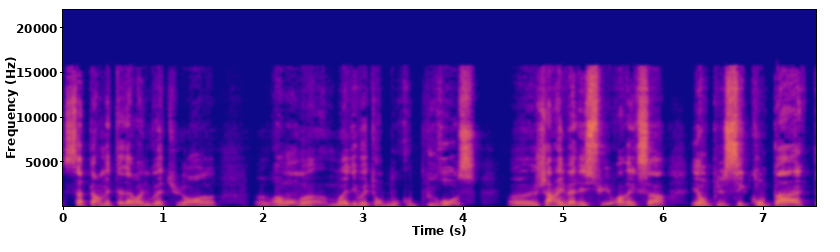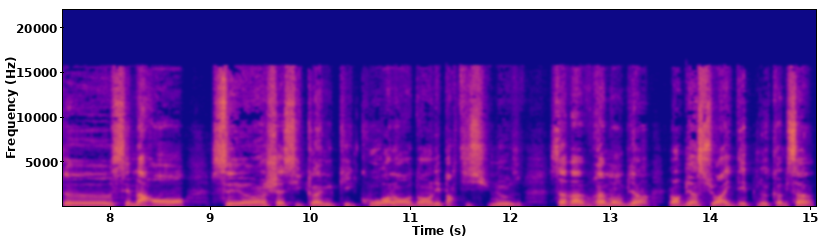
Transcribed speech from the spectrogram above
ça permettait d'avoir une voiture vraiment, moi, des voitures beaucoup plus grosses euh, j'arrive à les suivre avec ça. Et en plus, c'est compact, euh, c'est marrant, c'est euh, un châssis quand même qui court alors, dans les parties sinueuses. Ça va vraiment bien. Alors bien sûr, avec des pneus comme ça,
